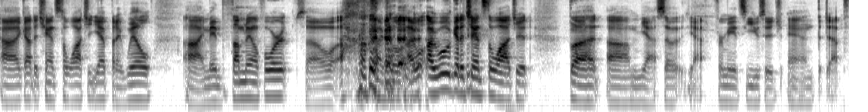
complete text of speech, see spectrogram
uh, got a chance to watch it yet, but I will. Uh, I made the thumbnail for it, so I, will, I, will, I will get a chance to watch it. But um, yeah, so yeah, for me, it's usage and the depth.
